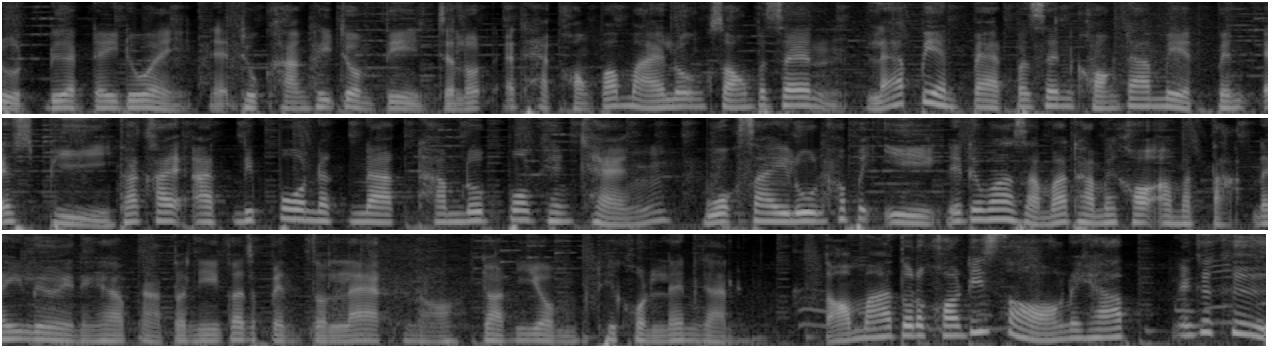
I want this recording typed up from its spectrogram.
ดูดเลือดได้ด้วยเนี่ยทุกครั้งที่โจมตีจะลด Attack ของเป้าหมายลง 2%และเปลี่ยน 8%ของดาเมจเป็น SP ถ้าใครอัดริปโป้หนักๆทำริปโป้แข็งๆบวกไซรูนเข้าไปอีกเรียกได้ว่าสามารถทำให้เขาอมตะได้เลยนะครับอะตัวนี้ก็จะเป็นตัวแรกเนาะยอดนิยมที่คนเล่นกัน ต่อมาตัวละครที่2นะครับนั่นก็คือ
